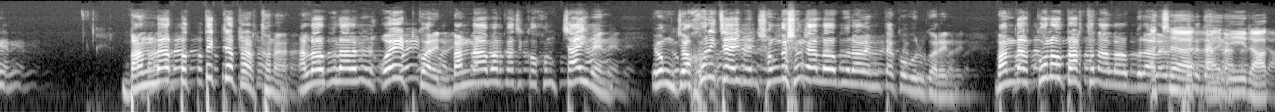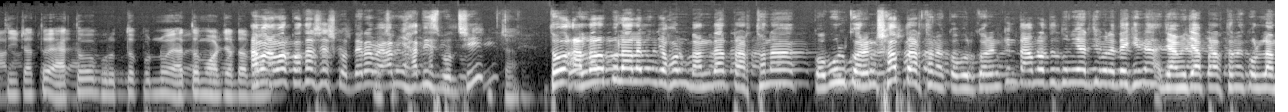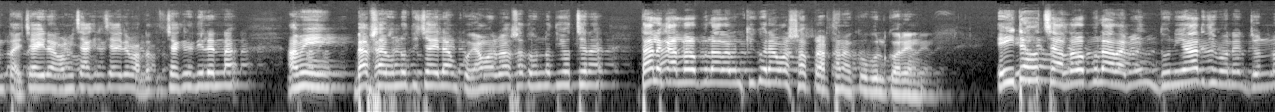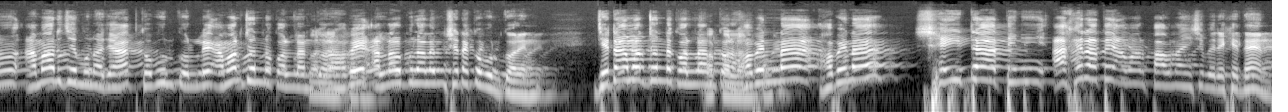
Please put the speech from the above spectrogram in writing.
বান্দার প্রত্যেকটা প্রার্থনা আল্লাহ রাব্বুল আলামিন ওয়েট করেন বান্দা আমার কাছে কখন চাইবেন এবং যখনই চাইবেন সঙ্গে সঙ্গে আল্লাহ রাব্বুল আলামিন তা কবুল করেন। বান্দার কোনো প্রার্থনা আল্লাহ রাব্বুল আলামিন আচ্ছা ফেলে দেন না। এই রাত্রিটা তো এত গুরুত্বপূর্ণ এত মর্যাদা আমার আমার কথা শেষ করতে আমি হাদিস বলছি। আচ্ছা। তো আল্লাহ রাব্বুল আলামিন যখন বান্দার প্রার্থনা কবুল করেন সব প্রার্থনা কবুল করেন কিন্তু আমরা তো দুনিয়ার জীবনে দেখি না যে আমি যা প্রার্থনা করলাম তাই চাইলাম আমি চাকরি চাইলাম আল্লাহ তো চাকরি দিলেন না। আমি ব্যবসায় উন্নতি চাইলাম কই আমার ব্যবসা তো উন্নতি হচ্ছে না। তাহলে আল্লাহ রাব্বুল আলামিন কি করে আমার সব প্রার্থনা কবুল করেন? এইটা হচ্ছে আল্লাহ রাব্বুল আলামিন দুনিয়ার জীবনের জন্য আমার যে মোনাজাত কবুল করলে আমার জন্য কল্যাণ করা হবে আল্লাহ রাব্বুল আলামিন সেটা কবুল করেন। যেটা আমার জন্য কল্যাণ করা হবেন না হবে না সেইটা তিনি আখেরাতে আমার পাওনা হিসেবে রেখে দেন।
